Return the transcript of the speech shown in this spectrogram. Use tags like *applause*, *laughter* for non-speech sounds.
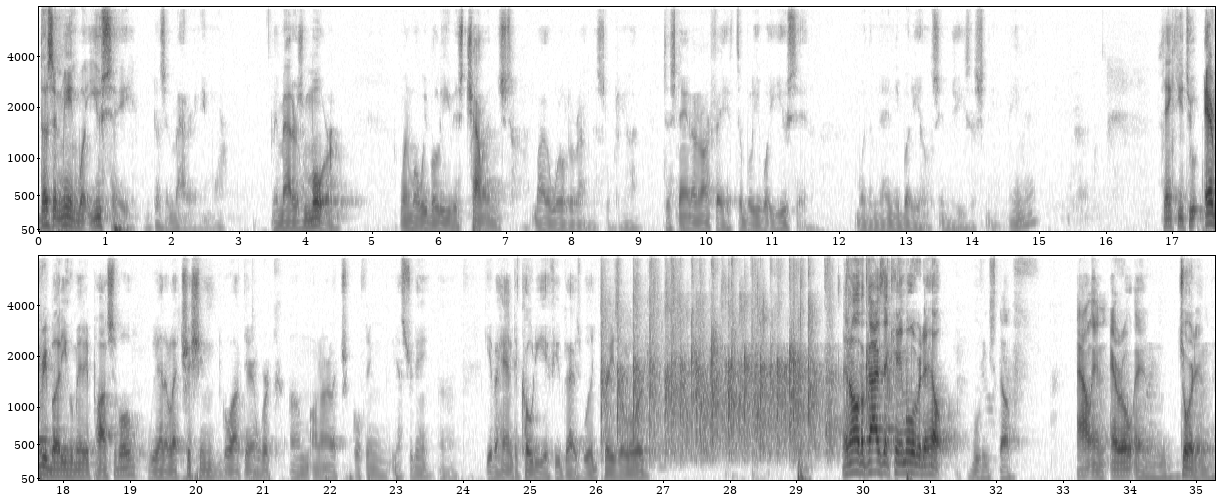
doesn't mean what you say doesn't matter anymore. It matters more when what we believe is challenged by the world around us, Lord God, to stand on our faith, to believe what you said more than anybody else in Jesus' name. Amen. Thank you to everybody who made it possible. We had an electrician go out there and work um, on our electrical thing yesterday. Uh, give a hand to Cody if you guys would. Praise the Lord. And all the guys that came over to help moving stuff. Al and Errol and Jordan.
